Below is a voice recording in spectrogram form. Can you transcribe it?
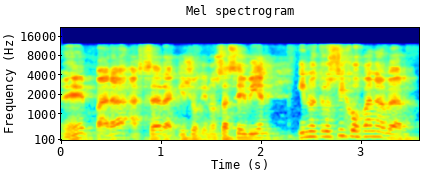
¿eh? para hacer aquello que nos hace bien y nuestros hijos van a ver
